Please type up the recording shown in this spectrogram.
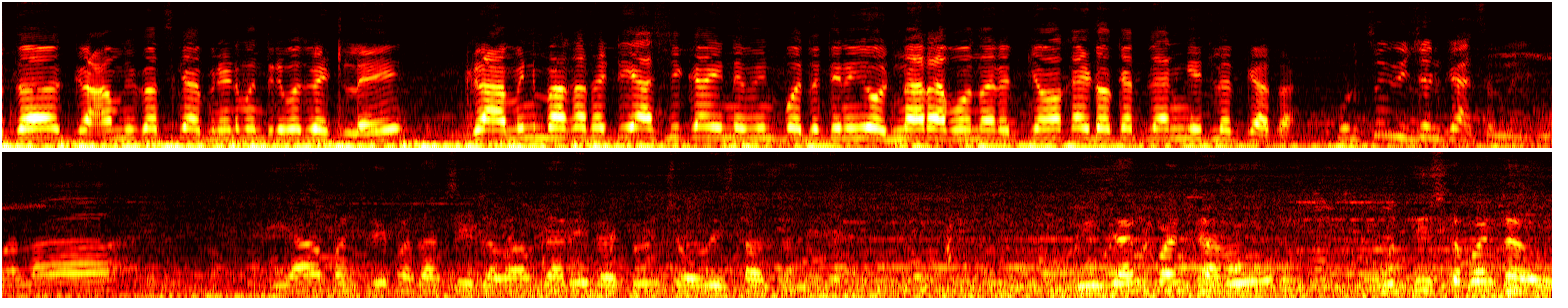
आज ग्रामविकास कॅबिनेट मंत्रीपद भेटलंय. ग्रामीण भागासाठी अशी काही नवीन पद्धतीने योजना राबवणार आहेत किंवा काही डोक्यात प्लॅन घेतलेत का आता? पुढचं विजन काय असेल मला या मंत्रिपदाची जबाबदारी भेटून चोवीस तास झालेली आहे विजन पण ठरवू उद्दिष्ट पण ठरवू.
